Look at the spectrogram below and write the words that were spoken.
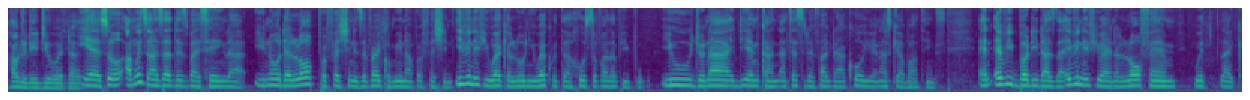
how do they deal with that? Yeah, so I'm going to answer this by saying that you know the law profession is a very communal profession. Even if you work alone, you work with a host of other people. You, Jonah, DM can attest to the fact that I call you and ask you about things, and everybody does that. Even if you are in a law firm with like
